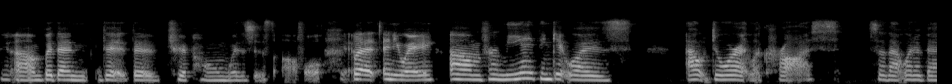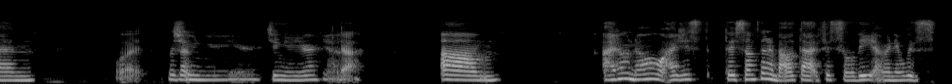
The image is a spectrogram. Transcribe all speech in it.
Yeah. Um, but then the the trip home was just awful. Yeah. But anyway, um, for me, I think it was outdoor at La Crosse. So that would have been what was junior that? year? Junior year, yeah. yeah. Um, I don't know. I just there's something about that facility. I mean, it was,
